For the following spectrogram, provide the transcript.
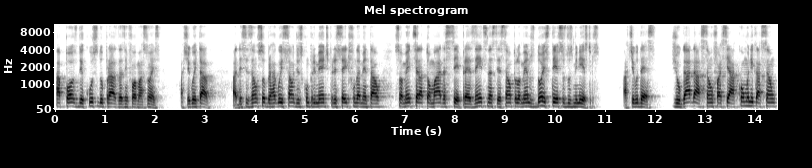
após o decurso do prazo das informações. Artigo 8 a decisão sobre a arguição de descumprimento de preceito fundamental somente será tomada se presentes na sessão pelo menos dois terços dos ministros. Artigo 10. Julgada a ação, far-se-á comunicação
